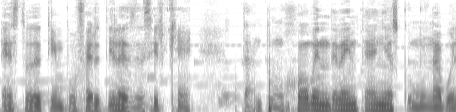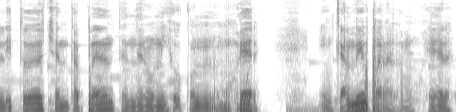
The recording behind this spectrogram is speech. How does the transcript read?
Esto de tiempo fértil es decir que tanto un joven de 20 años como un abuelito de 80 pueden tener un hijo con una mujer. En cambio, para la mujer,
